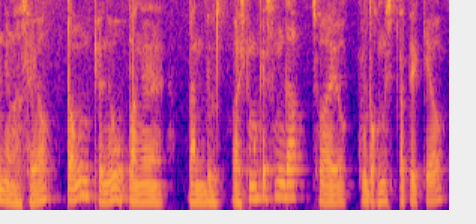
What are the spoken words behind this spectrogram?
안녕하세요. 똥견우 오빵의 만두 맛있게 먹겠습니다. 좋아요, 구독 한 번씩 부탁드릴게요.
